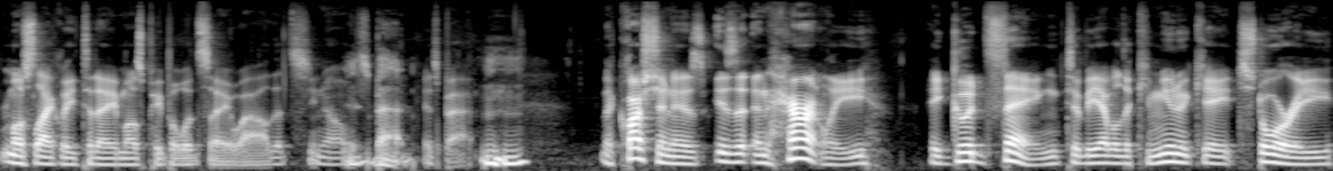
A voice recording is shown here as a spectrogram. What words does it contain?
most likely today most people would say, "Wow, that's you know It's bad. it's bad." The question is, is it inherently a good thing to be able to communicate story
